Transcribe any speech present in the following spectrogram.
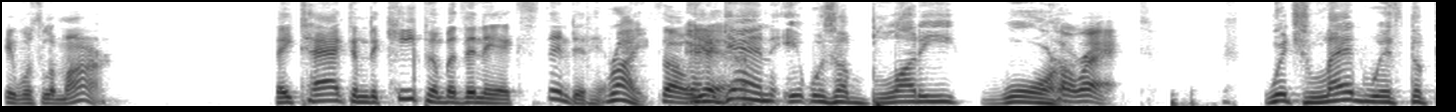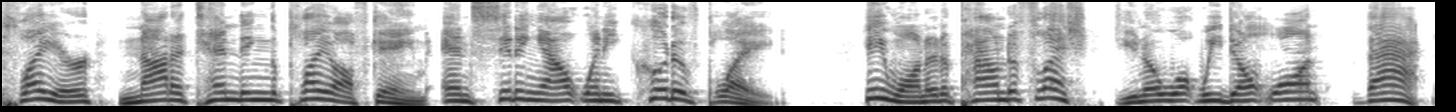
It was Lamar. They tagged him to keep him, but then they extended him. Right. So, and yeah. again, it was a bloody war. Correct. Which led with the player not attending the playoff game and sitting out when he could have played. He wanted a pound of flesh. Do you know what we don't want? That.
